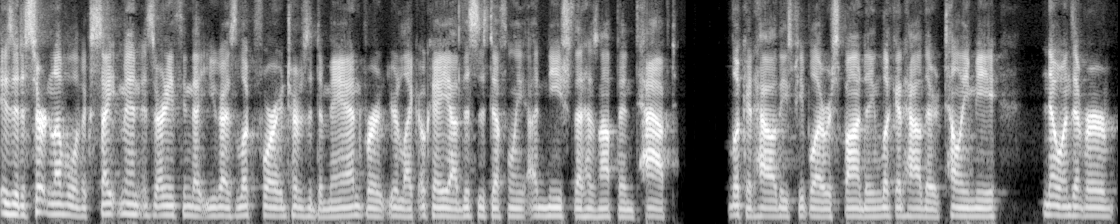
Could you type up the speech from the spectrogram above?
is it a certain level of excitement? Is there anything that you guys look for in terms of demand where you're like okay yeah this is definitely a niche that has not been tapped. Look at how these people are responding. Look at how they're telling me no one's ever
